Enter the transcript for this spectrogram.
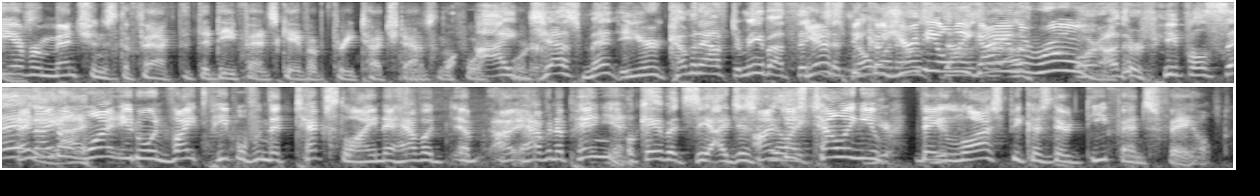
Sanders. ever mentions the fact that the defense gave up three touchdowns in the fourth I quarter. I just meant you're coming after me about things. Yes, that no because one you're the only guy in the room. or other people say. and I don't want you to invite people from the text line to have a, a have an opinion. Okay, but see, I just I'm just like telling you you're- they you're- lost because their defense failed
